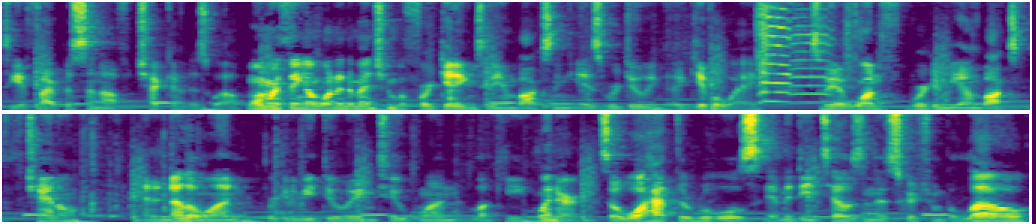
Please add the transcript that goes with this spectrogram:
to get 5% off checkout as well. One more thing I wanted to mention before getting to the unboxing is we're doing a giveaway. So we have one we're gonna be unboxing for the channel, and another one we're gonna be doing to one lucky winner. So we'll have the rules and the details in the description below.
